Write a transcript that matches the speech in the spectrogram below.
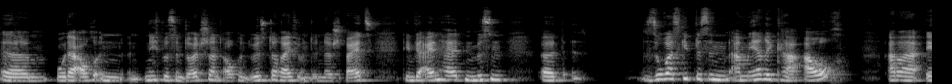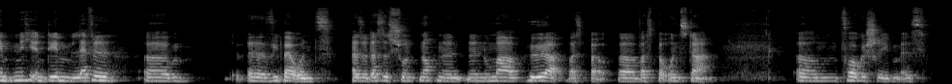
ähm, oder auch in nicht bloß in Deutschland, auch in Österreich und in der Schweiz, den wir einhalten müssen. Äh, sowas gibt es in Amerika auch, aber eben nicht in dem Level ähm, äh, wie bei uns. Also das ist schon noch eine, eine Nummer höher, was bei, äh, was bei uns da ähm, vorgeschrieben ist.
